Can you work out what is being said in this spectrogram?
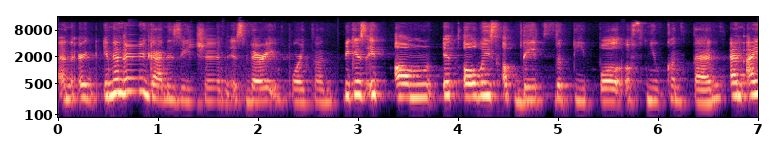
an in an organization is very important because it um it always updates the people of new content and I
